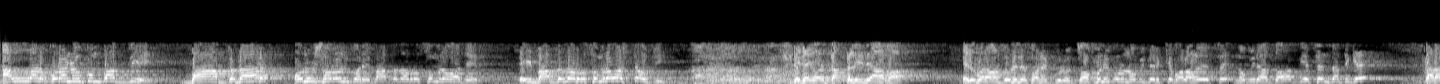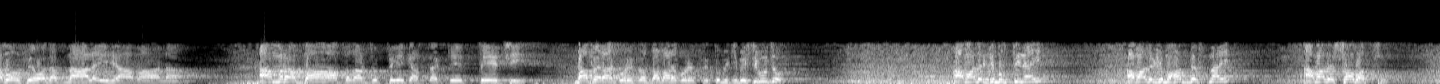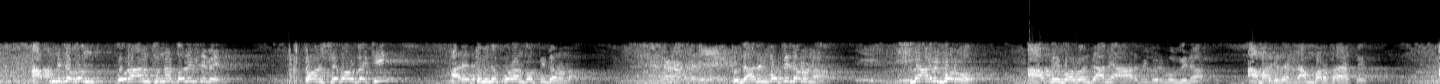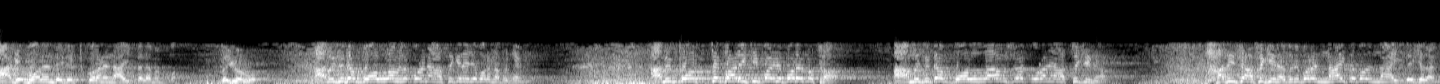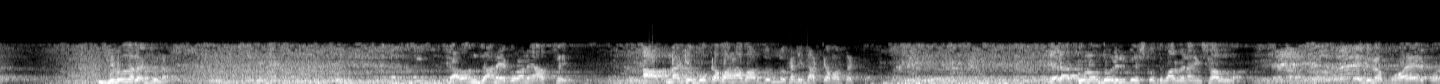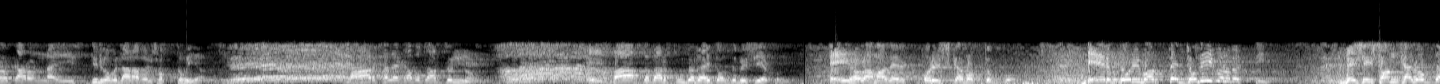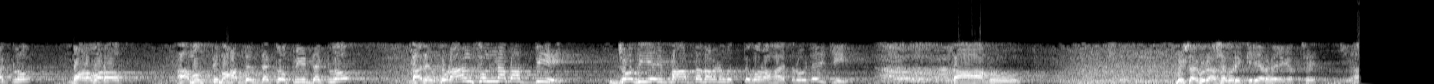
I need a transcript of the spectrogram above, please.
আল্লাহর কোরআন হুকুম বাদ দিয়ে বাপ দাদার অনুসরণ করে, বাপ দাদার রসম রেওয়াজের। এই বাপ দাদার রসম রেওয়াজটাও কি? এটাকে তাকালি দিয়ে আবা। এর আমার দলিল আছে অনেকগুলো। যখনই কোনো নবীদেরকে বলা হয়েছে, নবীরা দাওয়াত দিয়েছেন জাতিকে, তারা বলছে অজাত না আলাইহি আবানা। আমরা বাপ দাদার যুগ থেকে কাজটা পেয়েছি। বাপেরা করেছে, দাদারা করেছে। তুমি কি বেশি বুঝো? আমাদের কি মুক্তি নাই? আমাদের কি মহাদ্দেশ নাই? আমাদের সব আছে। আপনি যখন কোরআন শোনার দলিল দেবেন, তখন সে বলবে কি? আরে, তুমি তো কোরআন পড়তে জানো না। তুমি তো পড়তে জানো না। তুমি আরবি পড়ো। আপনি বলবেন যে, আমি আরবি তৈরি বুঝি না। আমার কাছে নাম্বার আছে আয়াতে। আগে বলেন যে, এটা কোরআনে নাই, তাহলে আমি তৈরি করব। আমি যেটা বললাম সেটা কোরআনে আছে কিনা যে বলেন আপনি আগে। আমি পড়তে পারি কি পারি পরের কথা। আমি যেটা বললাম, সেটা কোরআনে আছে কিনা। হাদিসে আছে কিনা? যদি বলেন নাই, তো বলেন নাই রেখে দেন। জীবনে লাগবে না। কারণ জানে, কোরআনে আছে। আপনাকে বোকা বানাবার জন্য খালি ধাক্কা মারছে একটা। এরা কোনো দলিল পেশ করতে পারবে না ইনশাল্লাহ এই জন্য ভয়ের কোনো কারণ নাই, স্থিরভাবে দাঁড়াবেন, শক্ত হইয়া। মার খালে খাব তার জন্য? এই বাপ দাদার পূজাটাই চলছে বেশি এখন। এই হলো আমাদের পরিষ্কার বক্তব্য। এর পরিবর্তে যদি কোনো ব্যক্তি বেশি সংখ্যায় লোক দেখল, বড় বড় মুক্তি মহাদেশ দেখল, পীর দেখল। তাহলে কোরআন সুন্না বাদ দিয়ে যদি এই বার্তা ধারণা করতে করা হয়, তাহলে ওইটাই কি? তাগুত। বিষয়গুলো আশা করি ক্লিয়ার হয়ে গেছে।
